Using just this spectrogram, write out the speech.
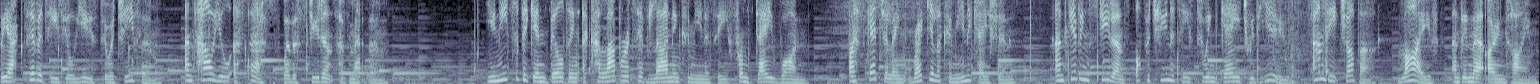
the activities you'll use to achieve them, and how you'll assess whether students have met them. You need to begin building a collaborative learning community from day one by scheduling regular communication and giving students opportunities to engage with you and each other, live and in their own time.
